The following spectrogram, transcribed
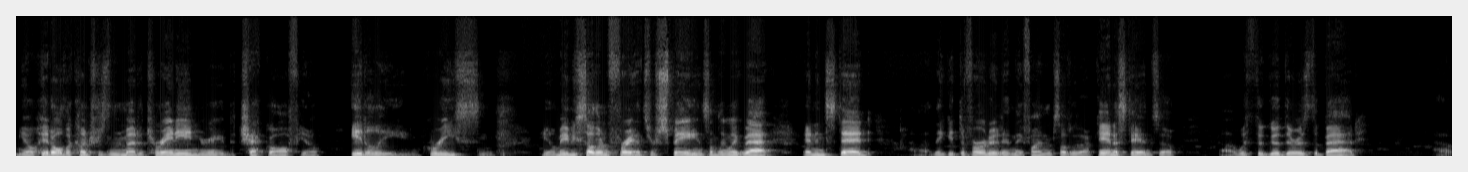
you know, hit all the countries in the Mediterranean. You're to check off, you know, Italy and Greece and, you know, maybe southern France or Spain, something like that. And instead, uh, they get diverted and they find themselves in Afghanistan. So, uh, with the good, there is the bad. Um,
